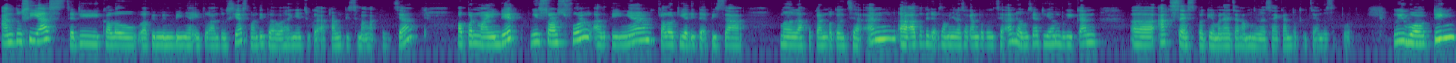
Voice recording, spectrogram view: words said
Antusias, jadi kalau uh, pemimpinnya itu antusias, nanti bawahannya juga akan lebih semangat kerja. Open-minded, resourceful, artinya kalau dia tidak bisa melakukan pekerjaan atau tidak bisa menyelesaikan pekerjaan, harusnya dia memberikan uh, akses bagaimana cara menyelesaikan pekerjaan tersebut. Rewarding,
